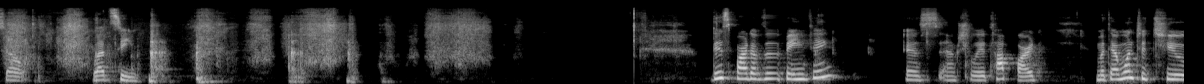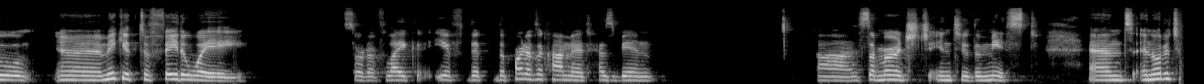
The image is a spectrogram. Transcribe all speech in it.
So let's see. This part of the painting is actually a top part, but I wanted to uh, make it to fade away, sort of like if the, the part of the comet has been uh, submerged into the mist. And in order to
